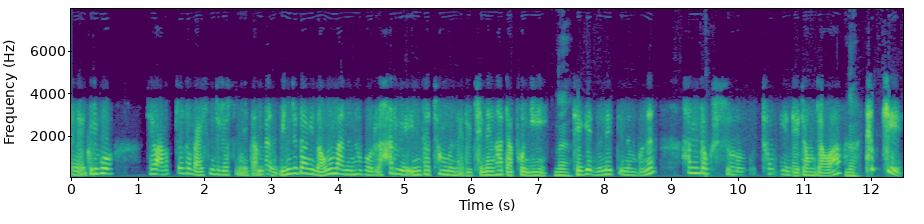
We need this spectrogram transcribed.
예, 그리고 제가 앞서서 말씀드렸습니다만, 민주당이 너무 많은 후보를 하루에 인사청문회를 진행하다 보니, 네. 제게 눈에 띄는 분은 한덕수 총리 내정자와 네. 특히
